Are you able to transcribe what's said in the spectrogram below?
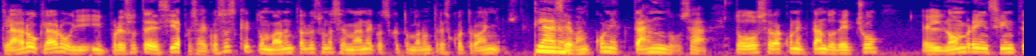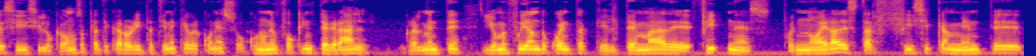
claro, claro, y, por eso te decía, pues hay cosas que tomaron tal vez una semana, hay cosas que tomaron tres, cuatro años. Claro. Se van conectando, o sea, todo se va conectando. De hecho, el nombre en síntesis y lo que vamos a platicar ahorita tiene que ver con eso, con un enfoque integral, Realmente yo me fui dando cuenta que el tema de fitness, pues no era de estar físicamente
